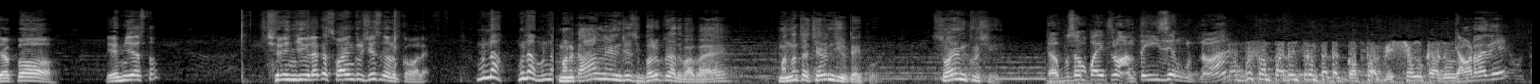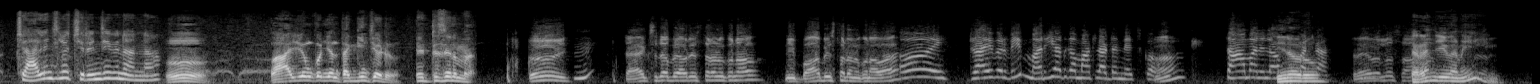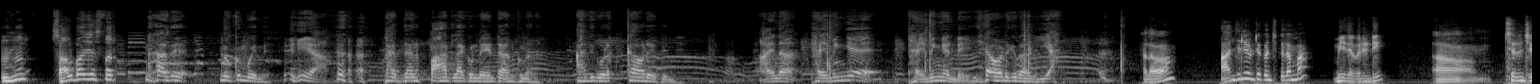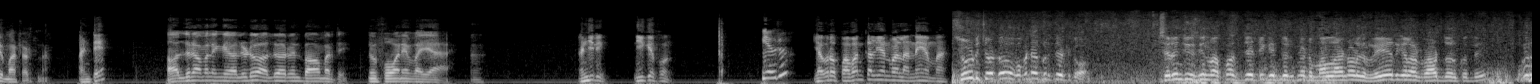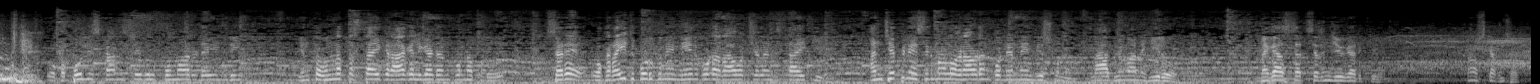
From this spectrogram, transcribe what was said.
చెప్పు. ఏం చేస్తాం చిరంజీవి లాగా స్వయం కృషి చేసి కనుక్కోవాలి. మున్నా మున్నా మున్నా. మన కాలనీని చూసి బలుపు రాదు బాబాయ్? మనంతా చిరంజీవి టైపు. స్వయం కృషి. డబ్బు సంపాదించడం అంత ఈజీ అనుకుంటున్నావా? డబ్బు సంపాదించడం పెద్ద గొప్ప విషయం కాదు. ఎవడది? ఛాలెంజ్లో చిరంజీవి నాన్న. వాల్యూమ్ కొంచెం తగ్గించాడు. ఎట్టి సినిమా. ట్యాక్స్ డబ్బు ఎవరు ఇస్తారు అనుకున్నావు నీ బాబు ఇస్తాడు అనుకున్నావా ఓయ్ డ్రైవర్ వి మర్యాదగా మాట్లాడడం నేర్చుకో. ఆ? చిరంజీవి అని చాలా బాగా చేస్తారు. అదే నొక్కుని పోయింది. పెద్ద పాట లేకుండా ఏంటో అనుకున్నాను. అది కూడా కవర్ అయిపోయింది. ఆయన టైమింగే టైమింగ్ అండి. ఎవడికి రాదు. హలో? అంజలి ఉంటే కొంచెం పిల్లమ్మా మీరెవరండి? ఆ, చిరంజీవి మాట్లాడుతున్నా. అంటే? అల్లు రామలింగ అల్లుడు అల్లు అరవింద్ బావమరిది. నువ్వు ఫోన్ ఇవ్వయ్యా. అంజలి నీకే ఫోన్ ఎవరు? ఎవరో పవన్ కళ్యాణ్ వాళ్ళ అన్నయ్య అమ్మా చూడు చోటు ఒకటే గుర్తుపెట్టుకో Chiranjeevi cinema first day ticket దొరికినట్టు మన వాళ్ళకి రేరుగా ఇలాంటి రాడ్ దొరుకుతుంది ఒక పోలీస్ కానిస్టేబుల్ కుమారుడైంది ఇంత ఉన్నత స్థాయికి రాగలిగాడు అనుకున్నప్పుడు సరే ఒక రైతు కొడుకునే నేను కూడా రావచ్చు ఇలాంటి స్థాయికి అని చెప్పి నేను సినిమాలోకి రావడానికి ఒక నిర్ణయం తీసుకున్నాను. నా అభిమాన హీరో మెగాస్టార్ చిరంజీవి గారికి. నమస్కారం సార్.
